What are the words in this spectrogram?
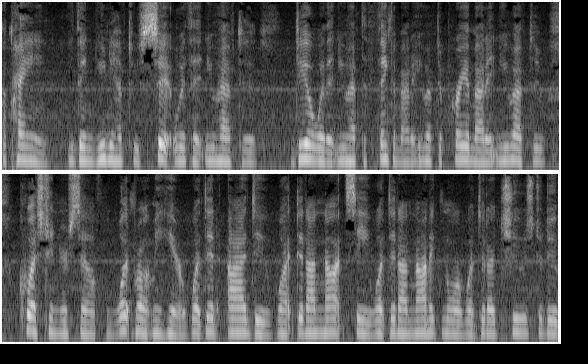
a pain, then you have to sit with it. You have to deal with it. You have to think about it. You have to pray about it. You have to question yourself. What brought me here? What did I do? What did I not see? What did I not ignore? What did I choose to do?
